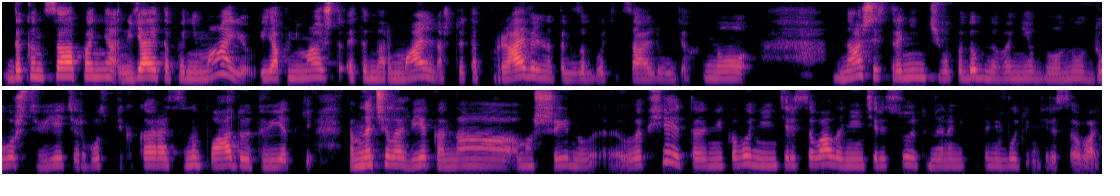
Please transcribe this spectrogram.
до конца понять. Я это понимаю, и я понимаю, что это нормально, что это правильно так заботиться о людях. Но в нашей стране ничего подобного не было. Ну, дождь, ветер, господи, какая разница, ну, падают ветки, там, на человека, на машину. Э, вообще это никого не интересовало, не интересует, наверное, никогда не будет интересовать.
